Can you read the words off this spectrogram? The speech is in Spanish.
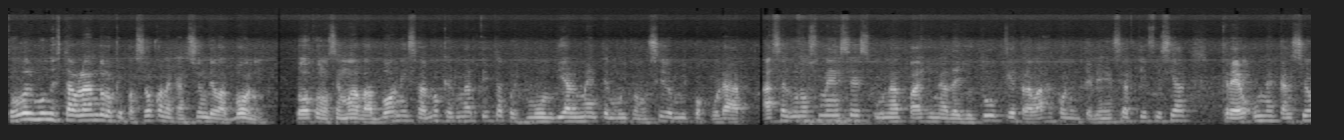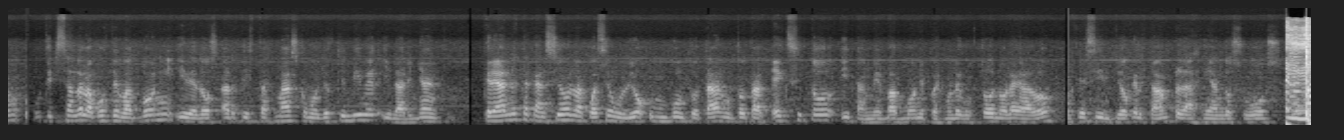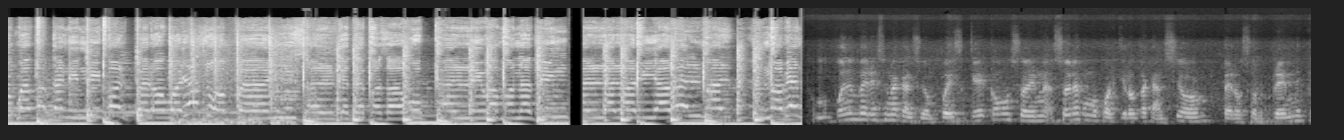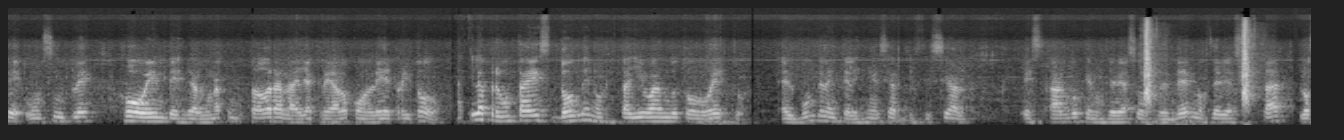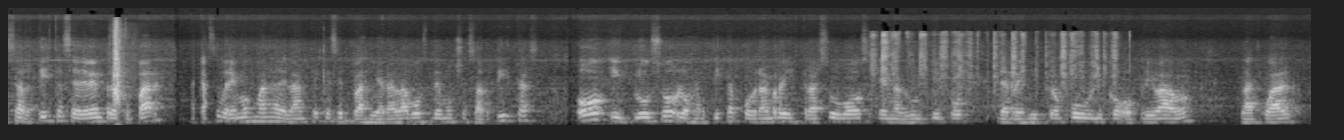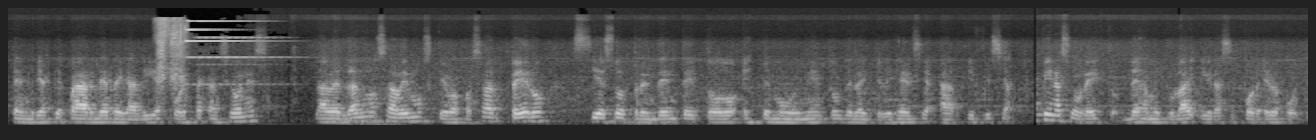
Todo el mundo está hablando de lo que pasó con la canción de Bad Bunny. Todos conocemos a Bad Bunny, sabemos que es un artista pues mundialmente muy conocido, muy popular. Hace algunos meses una página de YouTube que trabaja con inteligencia artificial creó una canción utilizando la voz de Bad Bunny y de dos artistas más como Justin Bieber y Daddy Yankee creando esta canción, la cual se volvió un boom total, un total éxito y también Bad Bunny pues no le gustó, no le agradó, porque sintió que le estaban plagiando su voz. No ni gol, pero Como pueden ver es una canción pues que como suena, suena como cualquier otra canción, pero sorprende que un simple joven desde alguna computadora la haya creado con letra y todo. Aquí la pregunta es, ¿dónde nos está llevando todo esto? el boom de la inteligencia artificial es algo que nos debe sorprender, nos debe asustar. Los artistas se deben preocupar. ¿Acaso veremos más adelante que se plagiará la voz de muchos artistas? O incluso los artistas podrán registrar su voz en algún tipo de registro público o privado, la cual tendría que pagarle regalías por estas canciones. La verdad no sabemos qué va a pasar, pero sí es sorprendente todo este movimiento de la inteligencia artificial. ¿Qué opinas sobre esto? Déjame tu like y gracias por el apoyo.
